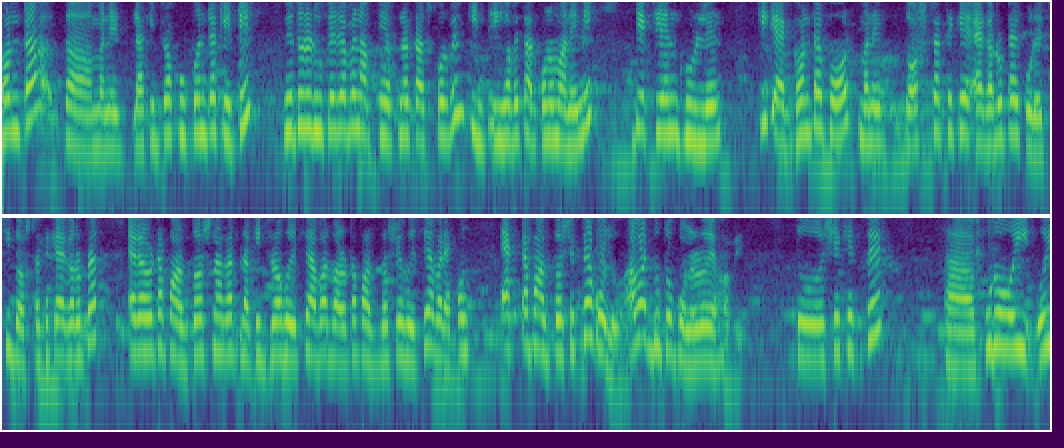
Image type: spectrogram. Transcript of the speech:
ঘণ্টা মানে লাকি ড্র কুপনটা কেটে ভেতরে ঢুকে যাবেন, আপনি আপনার কাজ করবেন কিনতেই হবে তার কোনো মানে নেই। দেখলেন, ঘুরলেন, ঠিক এক ঘণ্টা পর মানে দশটা থেকে এগারোটায় করেছি, দশটা থেকে এগারোটা এগারোটা পাঁচ দশ নাগাদ লাকি ড্র হয়েছে, আবার বারোটা পাঁচ দশে হয়েছে, আবার এখন একটা পাঁচ দশেরটা হলো, আবার দুটো পনেরোয় হবে। তো সেক্ষেত্রে পুরো ওই ওই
